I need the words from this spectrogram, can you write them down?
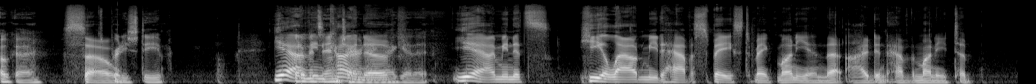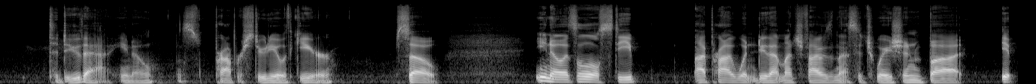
Okay. So it's pretty steep. Yeah, I mean, kind of. I get it. Yeah, I mean, it's he allowed me to have a space to make money in that I didn't have the money to to do that, you know. It's proper studio with gear. So, you know, it's a little steep. I probably wouldn't do that much if I was in that situation, but it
